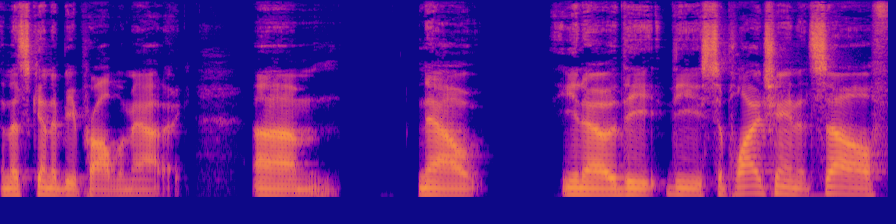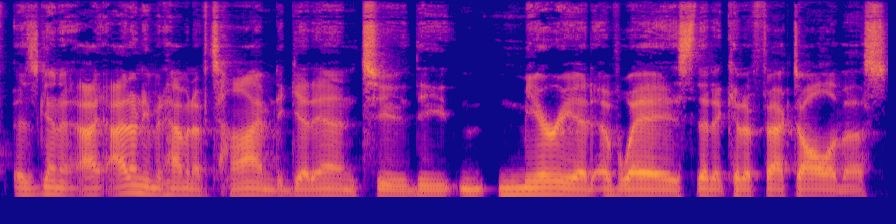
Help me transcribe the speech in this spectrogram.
and that's going to be problematic. Um, now, you know the the supply chain itself is going to I, I don't even have enough time to get into the myriad of ways that it could affect all of us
